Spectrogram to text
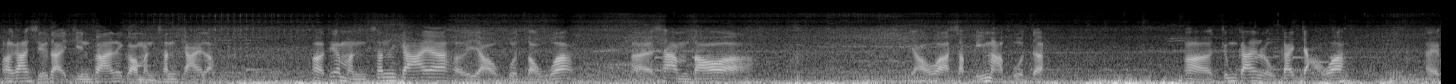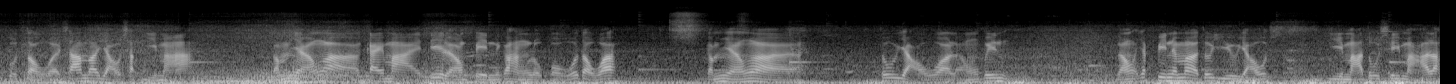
我间小弟转翻呢个民生街啦。啊，呢个民生街啊，佢又阔度啊，诶差唔多啊，有啊十几码阔啊。 啊，中間路街走啊，係闊度係差唔多有十二碼。咁樣啊，計埋啲兩邊個行路部嗰度啊，咁樣啊都有啊兩邊兩一邊啊嘛都要有二碼到四碼啦。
